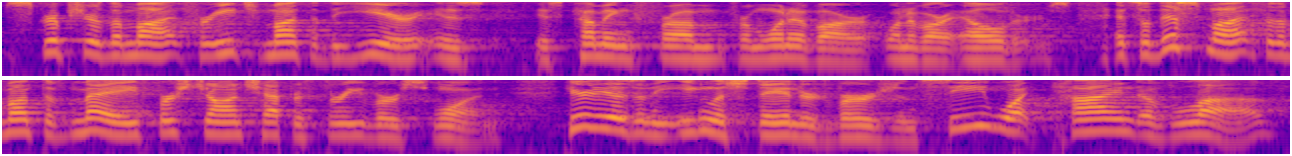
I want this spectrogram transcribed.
scripture of the month for each month of the year is, is coming from, from one, of our, one of our elders. And so this month, for the month of May, 1 John chapter 3, verse 1. Here it is in the English Standard Version. See what kind of love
